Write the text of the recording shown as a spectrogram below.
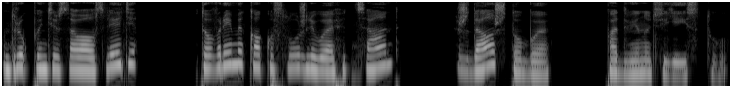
Вдруг поинтересовалась леди, в то время как услужливый официант ждал, чтобы подвинуть ей стул.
